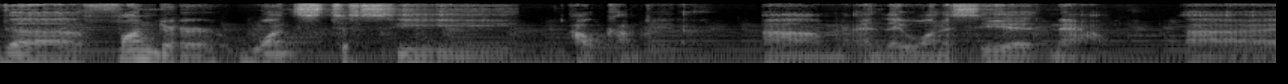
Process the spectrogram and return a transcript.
the funder wants to see outcome data um, and they want to see it now uh,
